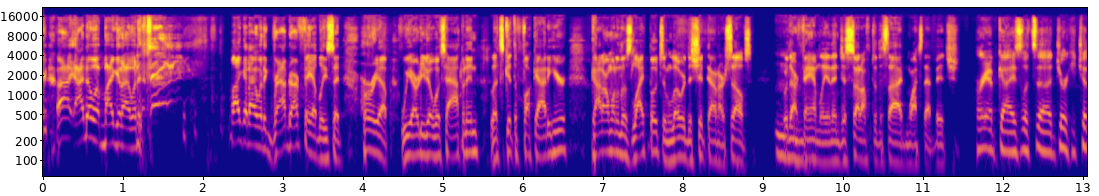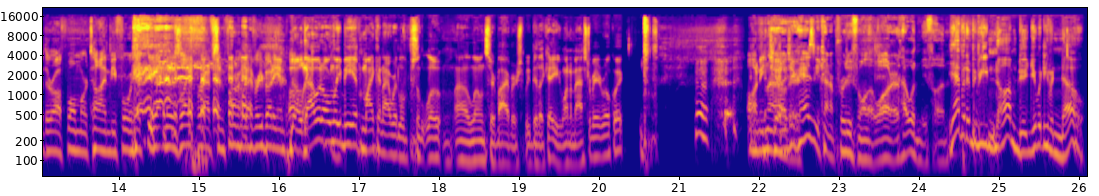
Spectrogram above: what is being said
have. I, I know what Mike and I would have. Mike and I would have grabbed our family, said, "Hurry up! We already know what's happening. Let's get the fuck out of here." Got on one of those lifeboats and lowered the shit down ourselves with our Mhm. family, and then just set off to the side and watch that bitch. Hurry up, guys. Let's uh, jerk each other off one more time before we have to get those life wraps in front of everybody in public. No, that would only be if Mike and I were lo- lo- uh, lone survivors. We'd be like, "Hey, you want to masturbate real quick?" on each No, your hands get kind of pretty from all that water. That wouldn't be fun. Yeah, but it would be numb, dude. You wouldn't even know.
